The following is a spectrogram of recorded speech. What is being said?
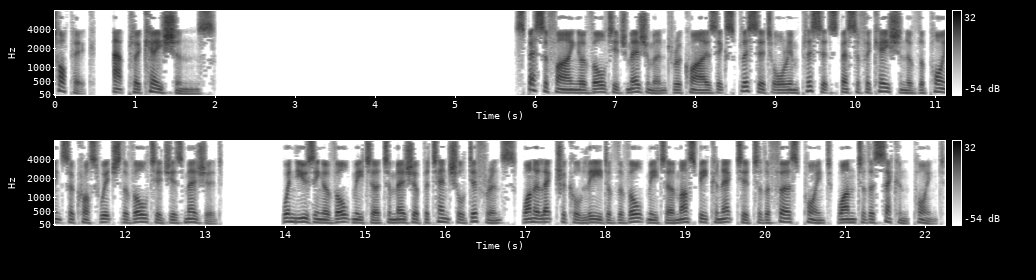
Topic: Applications. Specifying a voltage measurement requires explicit or implicit specification of the points across which the voltage is measured. When using a voltmeter to measure potential difference, one electrical lead of the voltmeter must be connected to the first point, one to the second point.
